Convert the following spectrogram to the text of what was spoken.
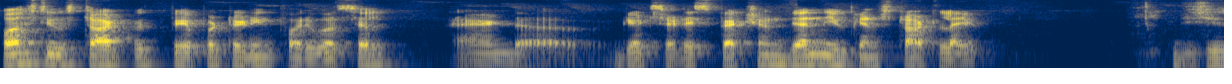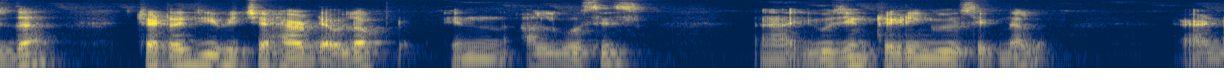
First you start with paper trading for yourself and uh, get satisfaction then you can start live. This is the strategy which I have developed in Algosys uh, using TradingView signal. And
